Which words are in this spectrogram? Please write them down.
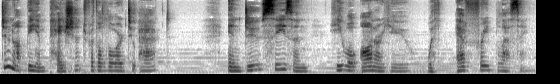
Do not be impatient for the Lord to act. In due season, He will honor you with every blessing.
